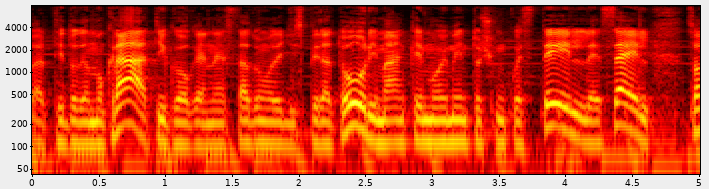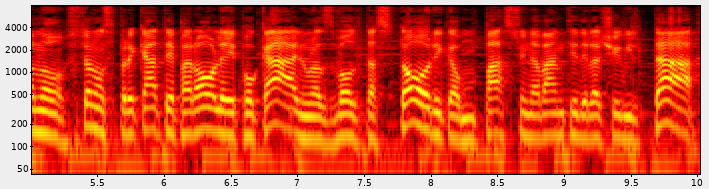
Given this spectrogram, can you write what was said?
Partito Democratico, che ne è stato uno degli ispiratori, ma anche il Movimento 5 Stelle, SEL, sono, si sono sprecate parole epocali, una svolta storica, un passo in avanti della civiltà,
